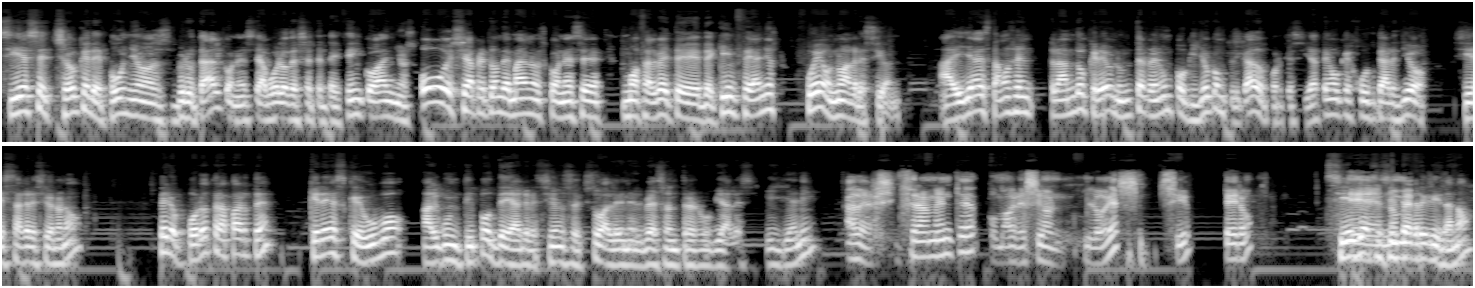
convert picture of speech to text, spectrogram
si ese choque de puños brutal con ese abuelo de 75 años o ese apretón de manos con ese mozalbete de 15 años fue o no agresión ahí ya estamos entrando, creo, en un terreno un poquillo complicado, porque si ya tengo que juzgar yo si es agresión o no. Pero por otra parte, ¿crees que hubo algún tipo de agresión sexual en el beso entre Rubiales y Jenny? A ver, sinceramente, como agresión lo es, sí, pero... Si ella se eh, siente agredida, ¿no?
